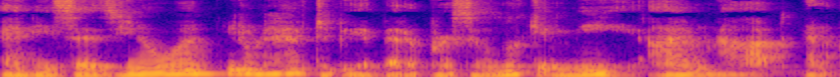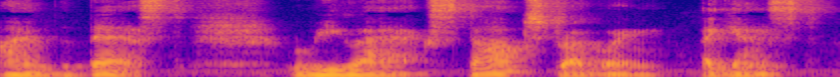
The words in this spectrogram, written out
And he says, you know what? You don't have to be a better person. Look at me. I'm not, and I'm the best. Relax. Stop struggling against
